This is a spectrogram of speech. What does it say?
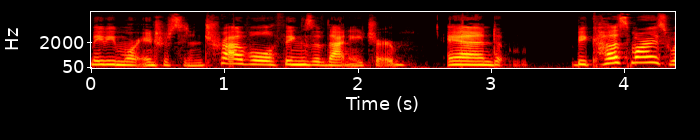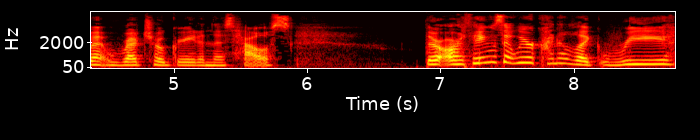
maybe more interested in travel, things of that nature. And because Mars went retrograde in this house, there are things that we are kind of like re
